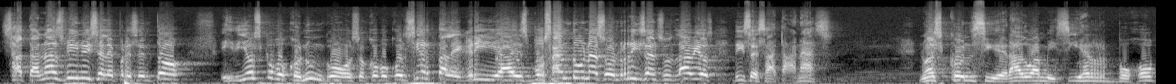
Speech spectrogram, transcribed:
Satanás vino y se le presentó y Dios como con un gozo, como con cierta alegría, esbozando una sonrisa en sus labios, dice, Satanás, ¿no has considerado a mi siervo Job?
